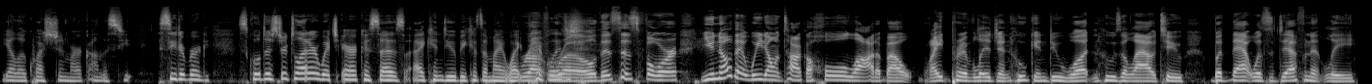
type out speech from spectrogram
yellow question mark on the Ce- Cedarburg School District letter, which Erica says I can do because of my white privilege. Ruh-roh. This is for you know that we don't talk a whole lot about white privilege and who can do what and who's allowed to, but that was definitely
